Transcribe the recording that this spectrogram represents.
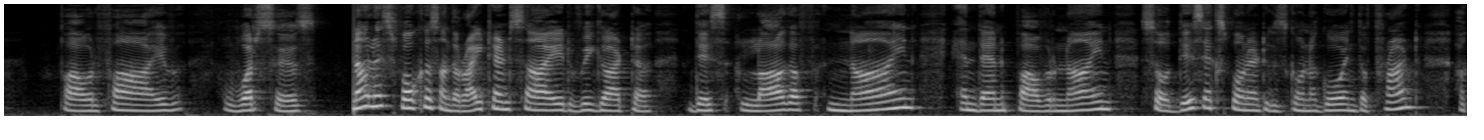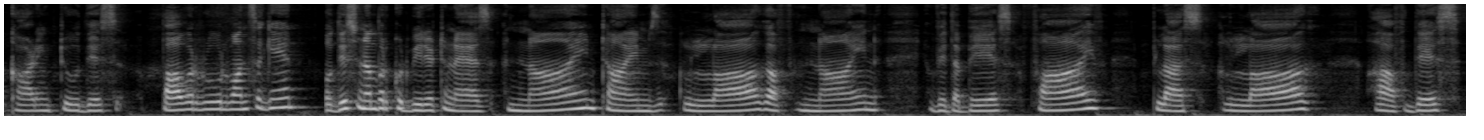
power 5 versus Now let's focus on the right hand side. We got uh, this log of 9 and then power 9. So this exponent is going to go in the front according to this power rule once again. So this number could be written as 9 times log of 9 with the base 5 plus log of this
